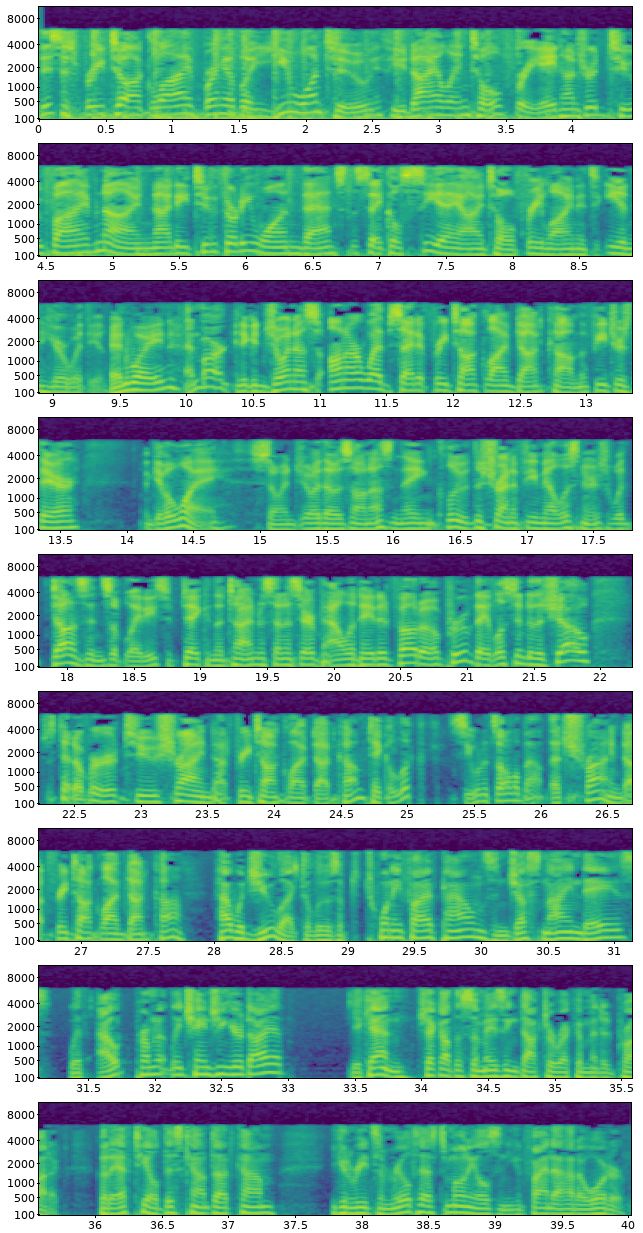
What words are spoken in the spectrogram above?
This is Free Talk Live. Bring up what you want to if you dial in toll free 800 259 9231. That's the SACL CAI toll free line. It's Ian here with you. And Wayne, And Mark, And you can join us on our website at freetalklive.com. The features there we give away, so enjoy those on us, and they include the Shrine of Female listeners with dozens of ladies who've taken the time to send us their validated photo, prove they listened to the show. Just head over to shrine.freetalklive.com, take a look, see what it's all about. That's shrine.freetalklive.com. how would you like to lose up to 25 pounds in just nine days without permanently changing your diet? You can. Check out this amazing doctor recommended product. Go to FTLDiscount.com. You can read some real testimonials and you can find out how to order.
